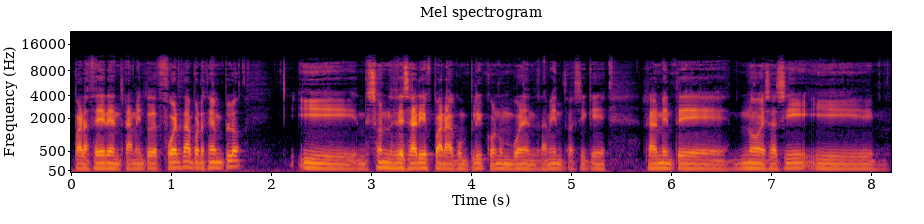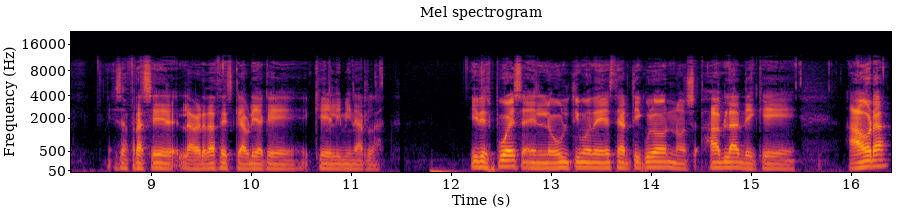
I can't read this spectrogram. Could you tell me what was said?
para hacer entrenamiento de fuerza, por ejemplo, y son necesarios para cumplir con un buen entrenamiento. Así que realmente no es así y esa frase la verdad es que habría que, eliminarla. Y después, en lo último de este artículo, nos habla de que ahora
